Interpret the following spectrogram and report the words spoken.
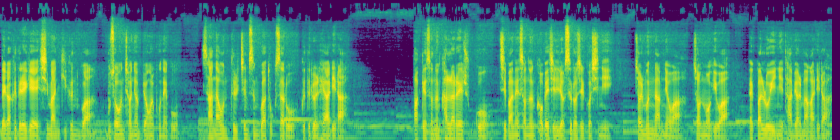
내가 그들에게 심한 기근과 무서운 전염병을 보내고 사나운 들짐승과 독사로 그들을 헤아리라. 밖에서는 칼날에 죽고 집안에서는 겁에 질려 쓰러질 것이니 젊은 남녀와 젖먹이와 백발로인이 다 멸망하리라.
